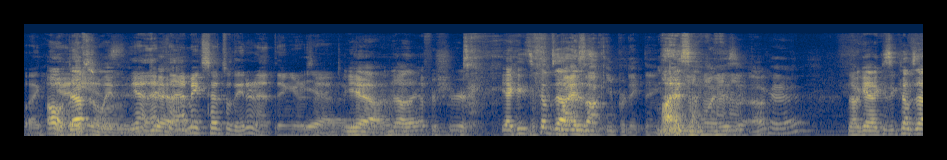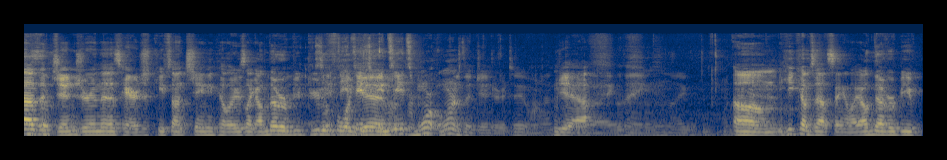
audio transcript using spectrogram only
Like Oh, Yeah, definitely, Yeah, dude. that, Yeah. that makes sense with the internet thing you're Yeah. saying. Too. Yeah, no, that for sure. Yeah, because he comes out as Miyazaki predicting. Miyazaki. okay. no, yeah, because he comes out as a ginger, and then his hair just keeps on changing color. He's like, "I'll never be beautiful it's, it's, again." It's, it's, more orange than ginger too. On Yeah. Like, thing. Like, um, he comes out saying like, "I'll never be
